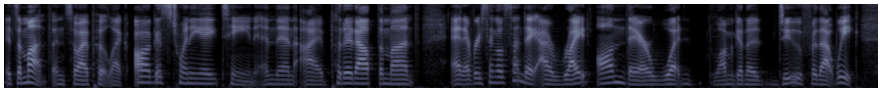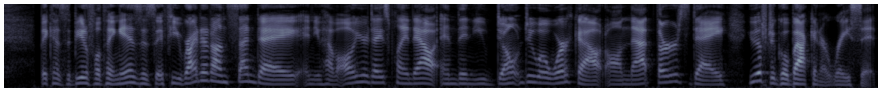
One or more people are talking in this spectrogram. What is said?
it's a month. And so I put like August 2018, and then I put it out the month. And every single Sunday, I write on there what I'm going to do for that week because the beautiful thing is is if you write it on Sunday and you have all your days planned out and then you don't do a workout on that Thursday, you have to go back and erase it.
